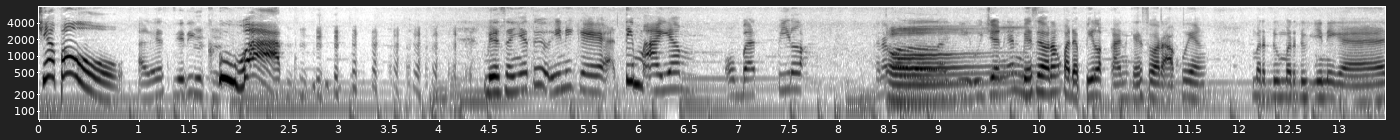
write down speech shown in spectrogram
Ciao Pao alias jadi kuat. Biasanya tuh ini kayak tim ayam obat pilek. Karena kalau Oh. lagi hujan kan biasanya orang pada pilek kan kayak suara aku yang merdu-merdu gini kan.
